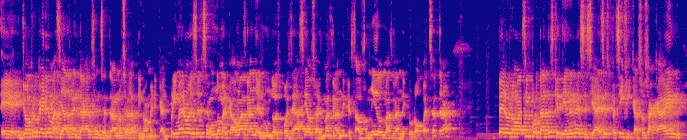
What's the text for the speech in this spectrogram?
Eh, yo creo que hay demasiadas ventajas en centrarnos en Latinoamérica. El primero es el segundo mercado más grande del mundo después de Asia, o sea, es más grande que Estados Unidos, más grande que Europa, etcétera. Pero lo más importante es que tienen necesidades específicas. O sea, acá en,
